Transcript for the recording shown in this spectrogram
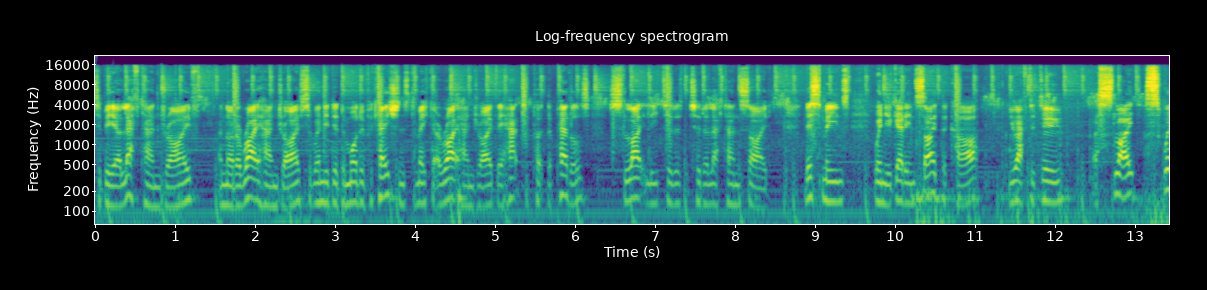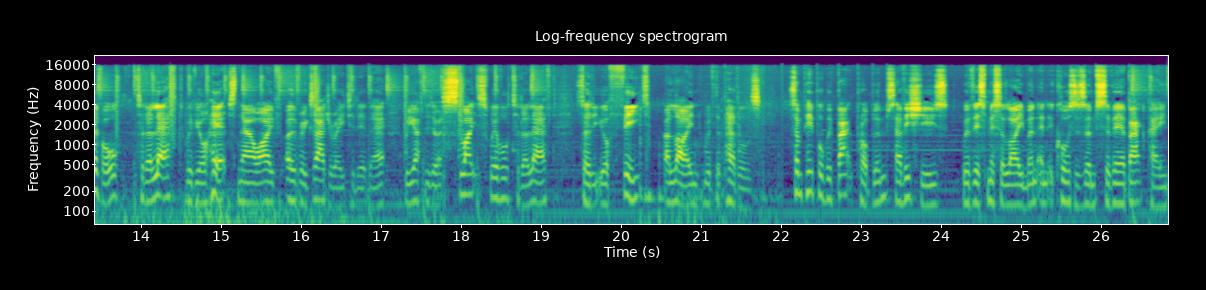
to be a left-hand drive and not a right-hand drive. So when they did the modifications to make it a right-hand drive, they had to put the pedals slightly to the, to the left-hand side. This means when you get inside the car, you have to do a slight swivel to the left with your hips. Now I've over exaggerated it there, but you have to do a slight swivel to the left so that your feet align with the pedals. Some people with back problems have issues with this misalignment and it causes them severe back pain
